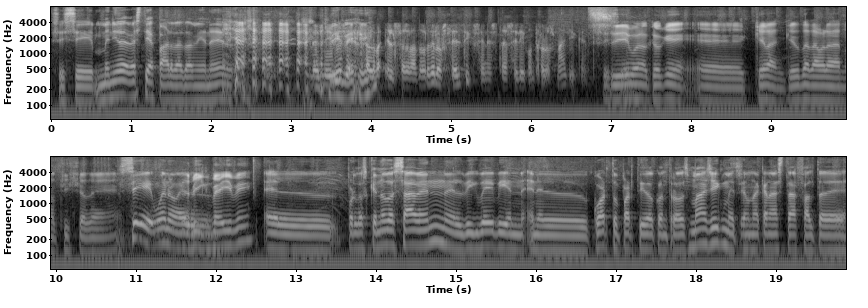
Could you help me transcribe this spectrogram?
Sí, sí. Menú de bestia parda también, ¿eh? Ben Davis el, salva- el salvador de los Celtics en esta serie contra los Magic. ¿eh? Sí, bueno, creo que. Eh, ¿Qué van? ¿Quieres dar ahora la noticia de. Sí, bueno, el el, Big Baby? el- por los que no lo saben, el Big Baby en, en el cuarto partido contra los Magic mete una canasta a falta de,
